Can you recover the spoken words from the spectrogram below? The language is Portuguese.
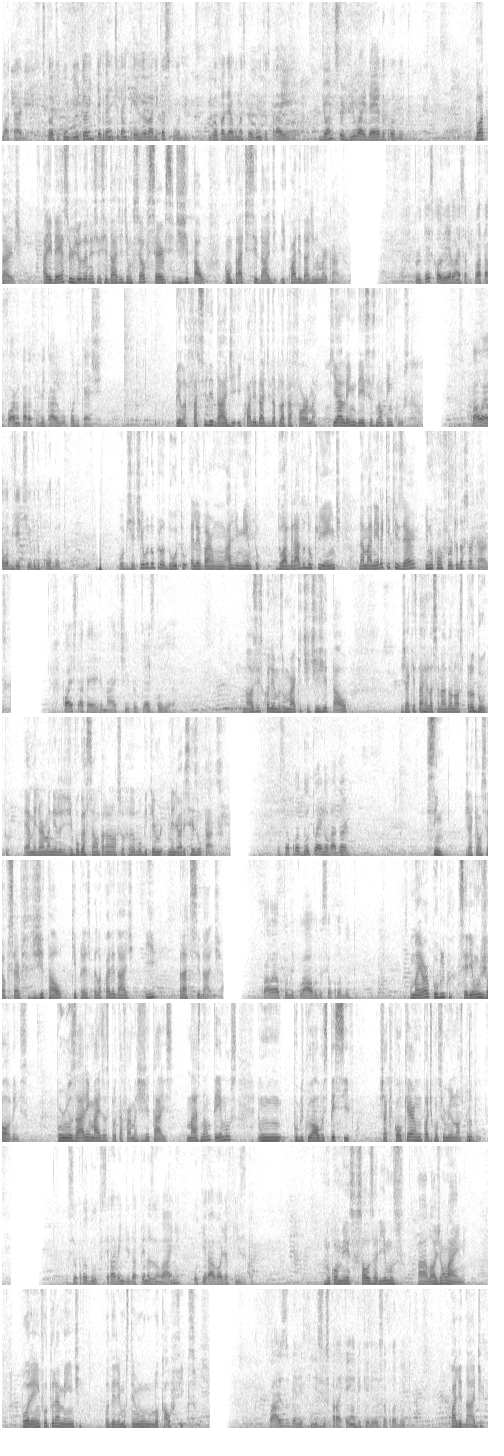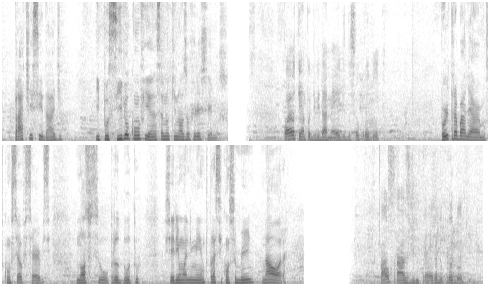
Boa tarde. Estou aqui com o Vitor, integrante da empresa Laricas Food, e vou fazer algumas perguntas para ele. De onde surgiu a ideia do produto? Boa tarde. A ideia surgiu da necessidade de um self-service digital com praticidade e qualidade no mercado. Por que escolheram essa plataforma para publicar o podcast? Pela facilidade e qualidade da plataforma, que além desses não tem custo. Qual é o objetivo do produto? O objetivo do produto é levar um alimento do agrado do cliente da maneira que quiser e no conforto da sua casa. Qual a estratégia de marketing e por que a escolheram? Nós escolhemos o marketing digital, já que está relacionado ao nosso produto. É a melhor maneira de divulgação para o nosso ramo obter melhores resultados. O seu produto é inovador? Sim, já que é um self-service digital que preza pela qualidade e praticidade. Qual é o público-alvo do seu produto? O maior público seriam os jovens, por usarem mais as plataformas digitais, mas não temos um público-alvo específico, já que qualquer um pode consumir o nosso produto. O seu produto será vendido apenas online ou terá loja física? No começo só usaríamos a loja online, porém futuramente poderemos ter um local fixo. Quais os benefícios para quem adquirir o seu produto? Qualidade, praticidade e possível confiança no que nós oferecemos. Qual é o tempo de vida médio do seu produto? Por trabalharmos com self-service, nosso produto seria um alimento para se consumir na hora. Qual o prazo de entrega do produto?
